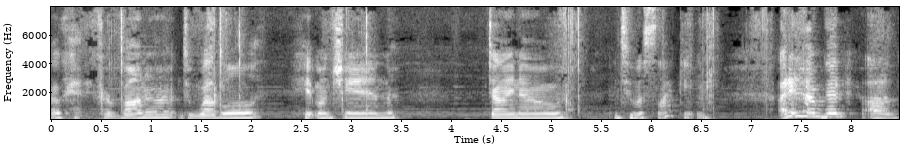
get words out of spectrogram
Okay, Carvanha, Dwebble, Hitmonchan, Dino, into a Slaking. I didn't have good, uh,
